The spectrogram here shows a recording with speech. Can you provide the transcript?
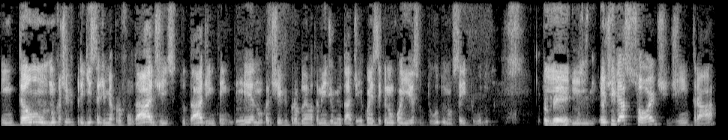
Então, nunca tive preguiça de me aprofundar, de estudar, de entender. Nunca tive problema também de humildade de reconhecer que não conheço tudo, não sei tudo. Okay. E eu tive a sorte de entrar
